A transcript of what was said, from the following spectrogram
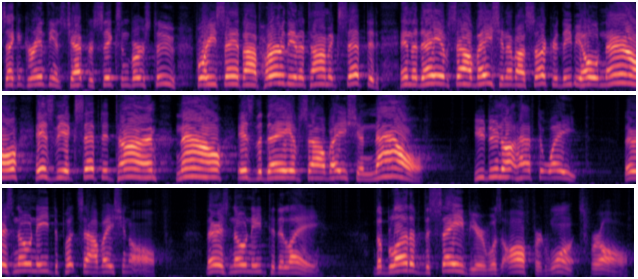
2 Corinthians chapter 6 and verse 2 For he saith, I've heard thee in a time accepted. In the day of salvation have I succored thee. Behold, now is the accepted time. Now is the day of salvation. Now. You do not have to wait. There is no need to put salvation off. There is no need to delay. The blood of the Savior was offered once for all.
